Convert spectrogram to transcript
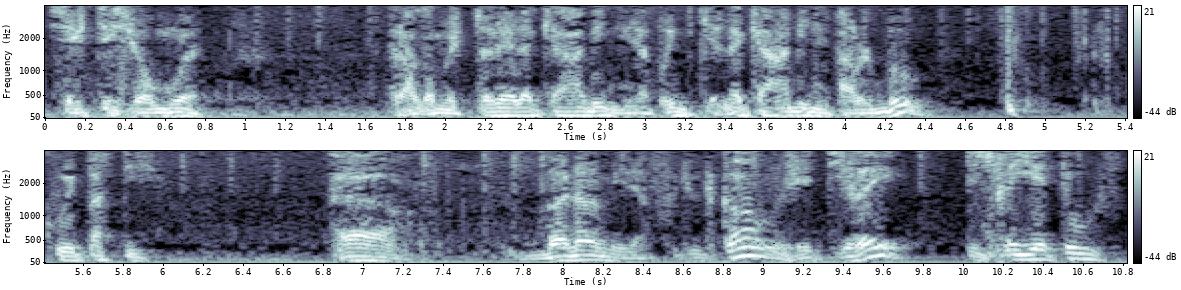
s'est jeté sur moi. Alors comme je tenais la carabine, il a pris la carabine par le bout, le coup est parti. Alors, le bonhomme, il a foutu le camp, j'ai tiré, ils criaient tous.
